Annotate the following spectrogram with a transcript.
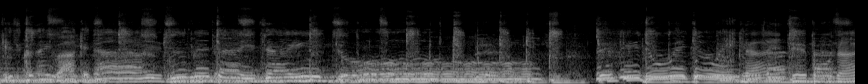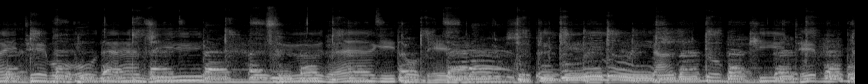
気づかないわけない冷たい態度泣いても泣いてもつなぎ止める何度も聞いても同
